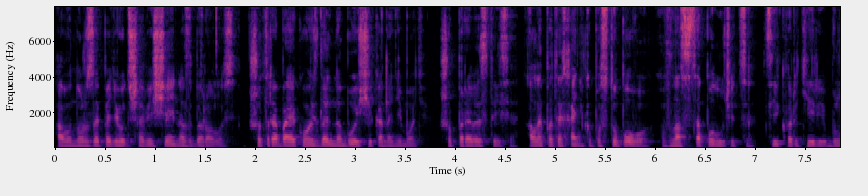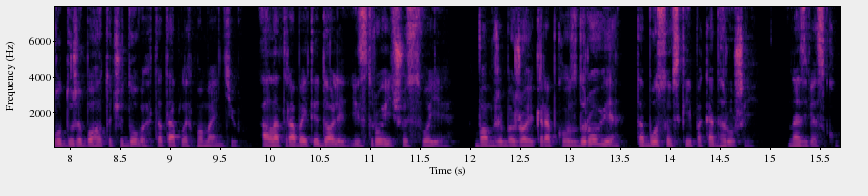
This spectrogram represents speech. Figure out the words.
А воно ж за 5 год ще віщей назбиралось, що треба якогось дальнобойщика нанімати, щоб перевестися. Але потихеньку, поступово, в нас все получиться. В цій квартирі було дуже багато чудових та теплих моментів. Але треба йти далі і строїть щось своє. Вам же бажаю крепкого здоров'я та босовський пакет грошей. На зв'язку.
